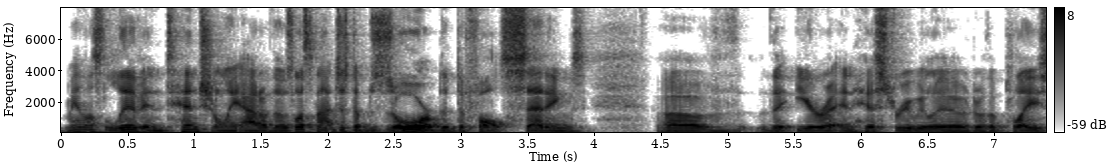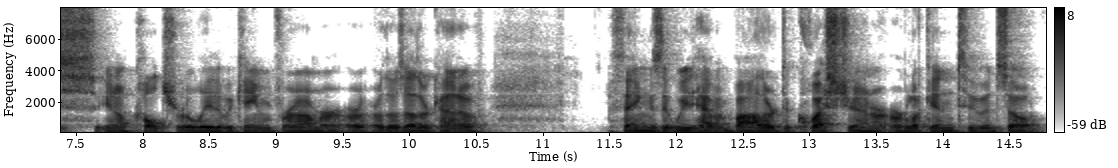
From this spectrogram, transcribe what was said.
man, let's live intentionally out of those. Let's not just absorb the default settings of the era and history we lived or the place, you know, culturally that we came from or, or, or those other kind of things that we haven't bothered to question or, or look into. And so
